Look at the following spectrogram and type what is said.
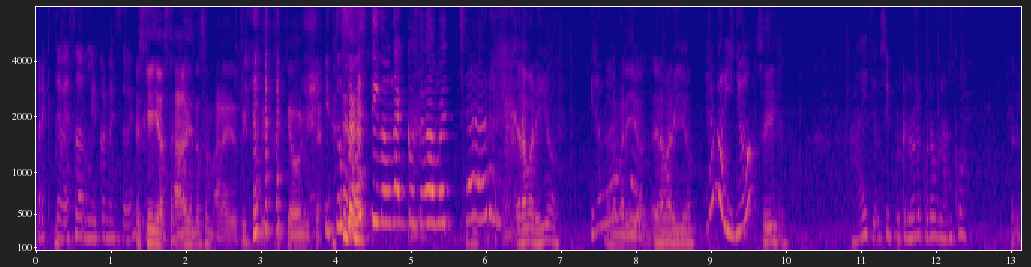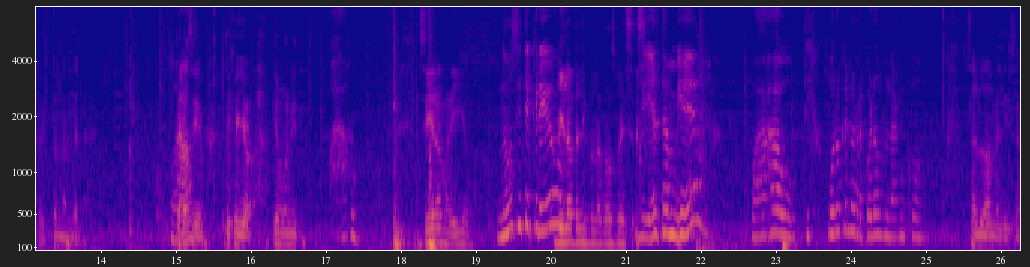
Para que te vayas a dormir con eso, ¿eh? Es que yo estaba viendo a Samara, yo te- qué, qué bonita. Y tu vestido blanco se va a manchar. Era amarillo. ¿Era amarillo, Era amarillo. ¿Era amarillo? Sí. Ay, Dios, ¿y por qué lo recuerdo blanco? El efecto Mandela. Wow. Pero sí, dije yo, ah, qué bonito. Wow. Sí, era amarillo. No, sí te creo. Vi la película dos veces. Y él también. Wow, te juro que lo recuerdo blanco. Saluda a Melissa.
